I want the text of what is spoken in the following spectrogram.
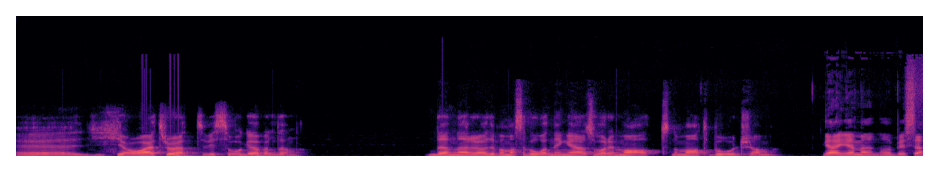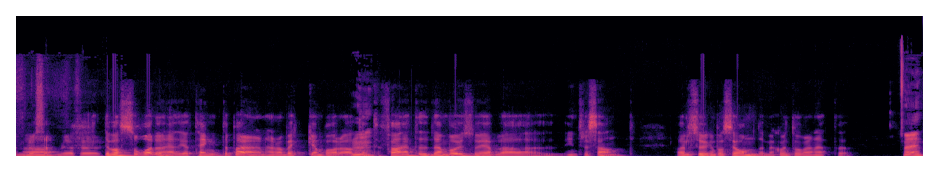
Eh, ja, jag tror att vi såg väl den. Den när det var massa våningar och så var det mat, något matbord som... Jajamän, och blir sämre och Ja. sämre för... Det var så den här, jag tänkte på den här om veckan bara. Jag Mm. tänkte, fan, hette- den var ju så jävla intressant. Jag var sugen på att se om den, men jag kommer inte ihåg vad den hette. Nej,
